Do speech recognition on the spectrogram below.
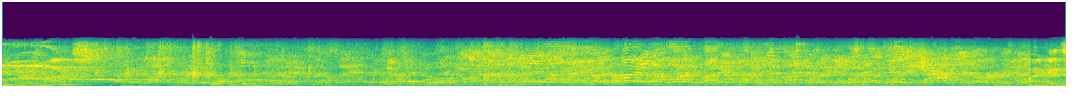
You very much. Alright guys.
